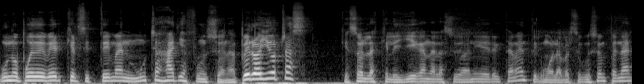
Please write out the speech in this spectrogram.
uno puede ver que el sistema en muchas áreas funciona, pero hay otras que son las que le llegan a la ciudadanía directamente, como la persecución penal,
